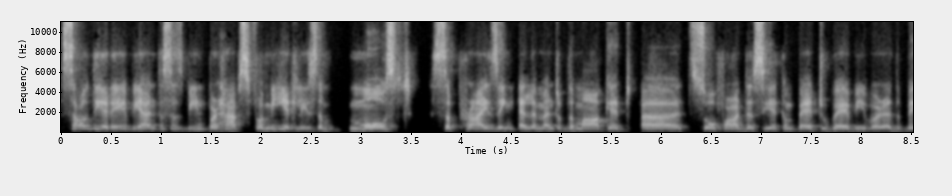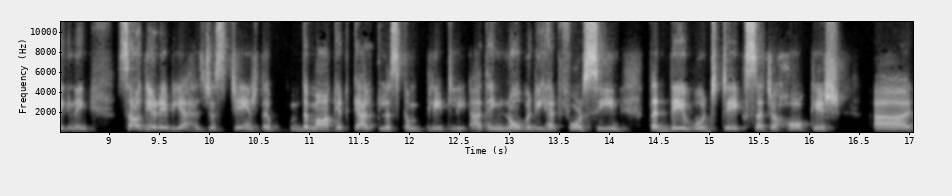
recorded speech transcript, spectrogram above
Saudi Arabia, and this has been perhaps for me at least the most surprising element of the market uh, so far this year compared to where we were at the beginning. Saudi Arabia has just changed the, the market calculus completely. I think nobody had foreseen that they would take such a hawkish uh,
